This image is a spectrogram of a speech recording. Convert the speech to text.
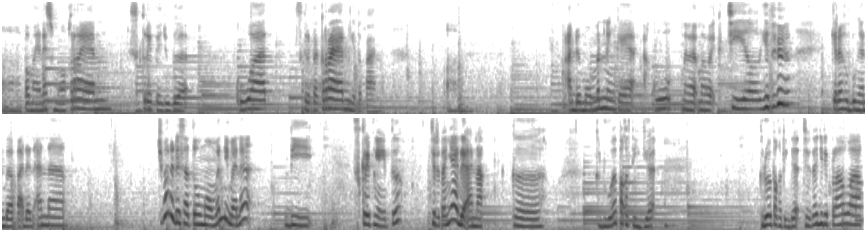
Uh, pemainnya semua keren skripnya juga kuat skripnya keren gitu kan. Um, ada momen yang kayak aku mewek-mewek kecil gitu. Kira hubungan bapak dan anak. Cuman ada satu momen di mana di skripnya itu ceritanya ada anak ke kedua apa ketiga? Kedua apa ketiga? Cerita jadi pelawak.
